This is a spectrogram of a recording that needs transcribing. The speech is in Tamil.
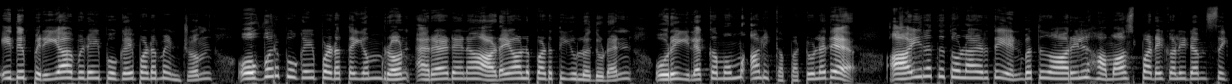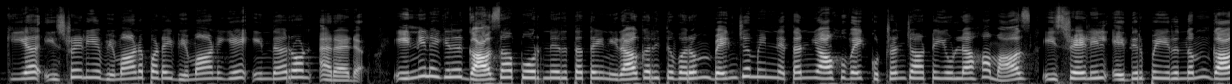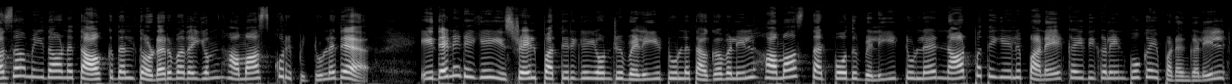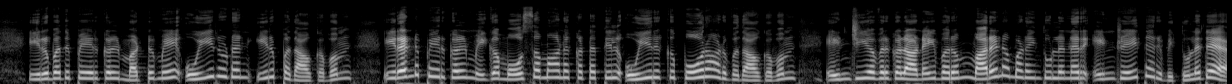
இது பிரியாவிடை புகைப்படம் என்றும் ஒவ்வொரு புகைப்படத்தையும் ரொன் அரட் என அடையாளப்படுத்தியுள்ளதுடன் ஒரு இலக்கமும் அளிக்கப்பட்டுள்ளது. ஆயிரத்து தொள்ளாயிரத்து எண்பத்தி ஆறில் ஹமாஸ் படைகளிடம் சிக்கிய இஸ்ரேலிய விமானப்படை விமானியே இந்த ரொன் அரட். இந்நிலையில் காசா போர் நிறுத்தத்தை நிராகரித்து வரும் பெஞ்சமின் நெத்தன்யாகுவை குற்றஞ்சாட்டியுள்ள ஹமாஸ் இஸ்ரேலில் எதிர்ப்பு இருந்தும் காசா மீதான தாக்குதல் தொடர்வதையும் ஹமாஸ் குறிப்பிட்டுள்ளது. இதனிடையே இஸ்ரேல் பத்திரிகை ஒன்று வெளியிட்டுள்ள தகவலில் ஹமாஸ் தற்போது வெளியிட்டுள்ள நாற்பத்தி ஏழு பணைய கைதிகளின் புகைப்படங்களில் இருபது பேர்கள் மட்டுமே உயிருடன் இருப்பதாகவும் இரண்டு பேர்கள் மிக மோசமான கட்டத்தில் உயிருக்கு போராடுவதாகவும் எஞ்சியவர்கள் அனைவரும் மரணமடைந்துள்ளனர் என்றே தெரிவித்துள்ளது.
